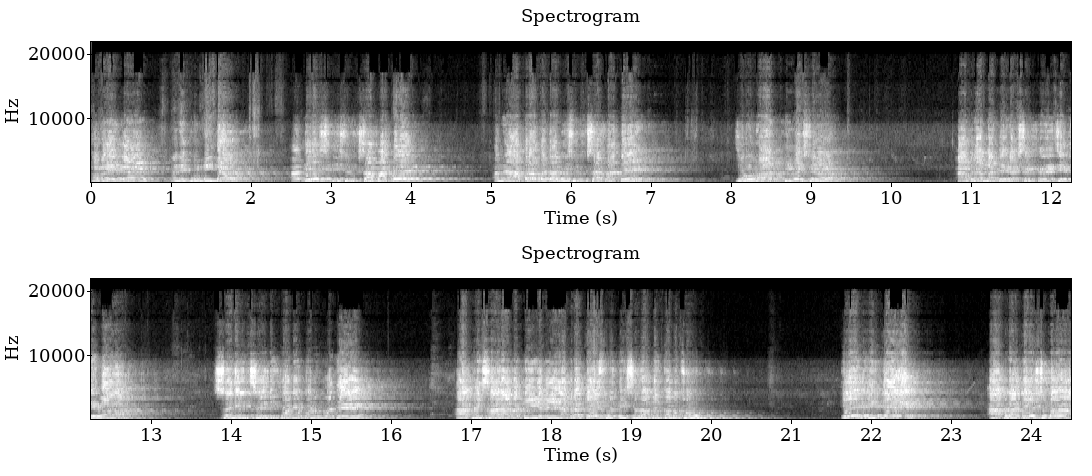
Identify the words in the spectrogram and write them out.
હવાઈદળ અને ભૂમિદળ આ દેશની સુરક્ષા માટે અને આપણા બધાની સુરક્ષા માટે જેઓ રાત દિવસ આપણા માટે રક્ષણ કરે છે તેવા શહીદ સૈનિકોને પણ હું આજે આપણી શાળા અને આપણા દેશ વતી સલામી કરું છું. એ જ રીતે આપણા દેશમાં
